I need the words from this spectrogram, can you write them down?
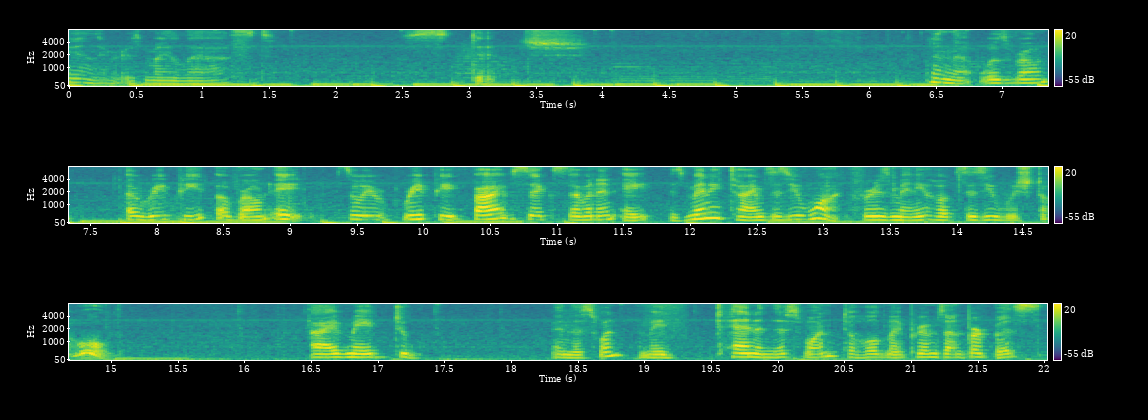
And there is my last stitch. And that was round a repeat of round 8 so we repeat 5, 6, 7, and 8 as many times as you want for as many hooks as you wish to hold. I've made two in this one. I made 10 in this one to hold my Pryms on purpose.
